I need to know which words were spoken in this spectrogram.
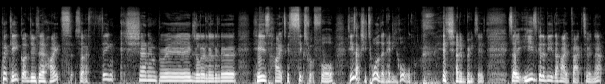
quickly, got to do their heights. So I think Shannon Briggs, his height is six foot four. So he's actually taller than Eddie Hall. Shannon Briggs is. So he's going to be the height factor in that.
